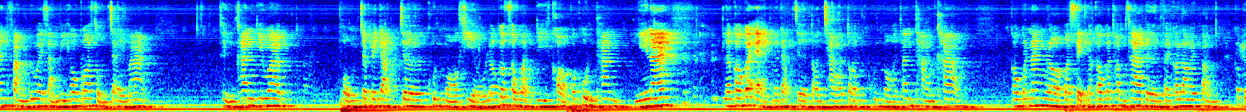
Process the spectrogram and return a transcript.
นั่งฟังด้วยสามีเขาก็สนใจมาก ถึงขั้นที่ว่าผมจะไปดักเจอคุณหมอเขียว แล้วก็สวัสดีขอบพระคุณท่านอย่างนี้นะ แล้วเขาก็แอบมาดักเจอตอนเช้าตอนคุณหมอท่านทานข้าว เขาก็นั่งรอพอเสร็จแล้วเขาก็ทำท่าเดินไปเขาเล่าให้ฟังก็ไป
